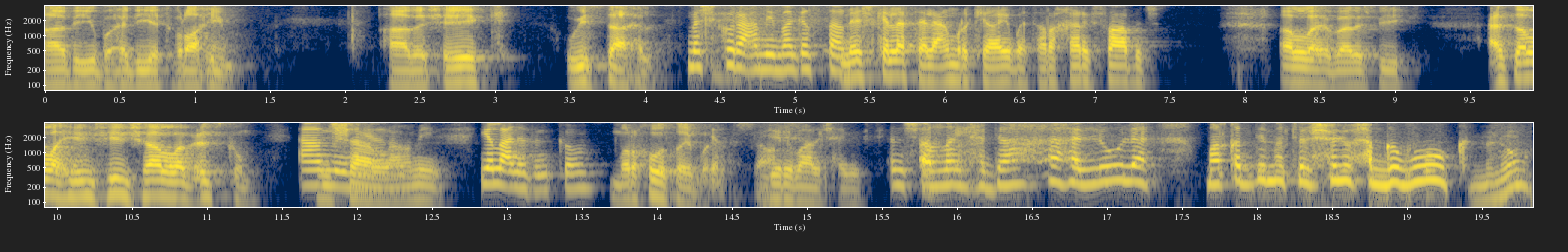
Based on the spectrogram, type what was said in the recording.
هذه يبو هدية إبراهيم. هذا شيك ويستاهل. مشكورة عمي ما قصرت. ليش كلفت على عمرك يا يبا ترى خيرك صابج. الله يبارك فيك. عسى الله ينشي إن شاء الله بعزكم. آمين إن شاء الله رب. آمين. يلا عن إذنكم مرخوصة يبا ديري بالك حبيبتي. إن شاء الله. يهداها هلولة ما قدمت الحلو حق أبوك. منو؟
